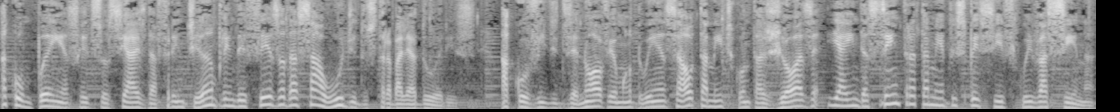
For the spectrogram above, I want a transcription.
Acompanhe as redes sociais da Frente Ampla em Defesa da Saúde dos Trabalhadores. A Covid-19 é uma doença altamente contagiosa e ainda sem tratamento específico e vacina.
